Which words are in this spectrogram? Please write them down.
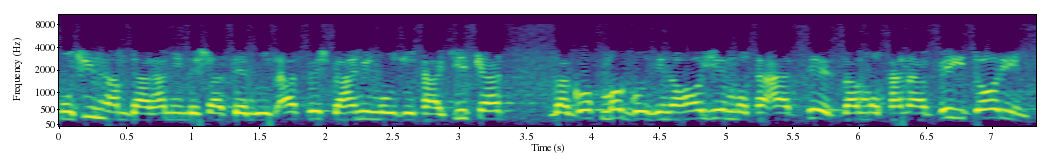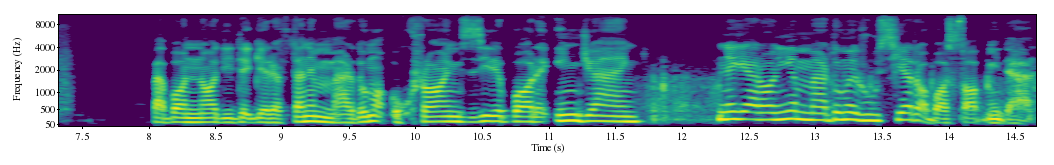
پوتین هم در همین نشست امروز اصلش به همین موضوع تاکید کرد و گفت ما گزینه های متعدد و متنوعی داریم. و با نادیده گرفتن مردم اوکراین زیر بار این جنگ نگرانی مردم روسیه را باستاب می‌دهد.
